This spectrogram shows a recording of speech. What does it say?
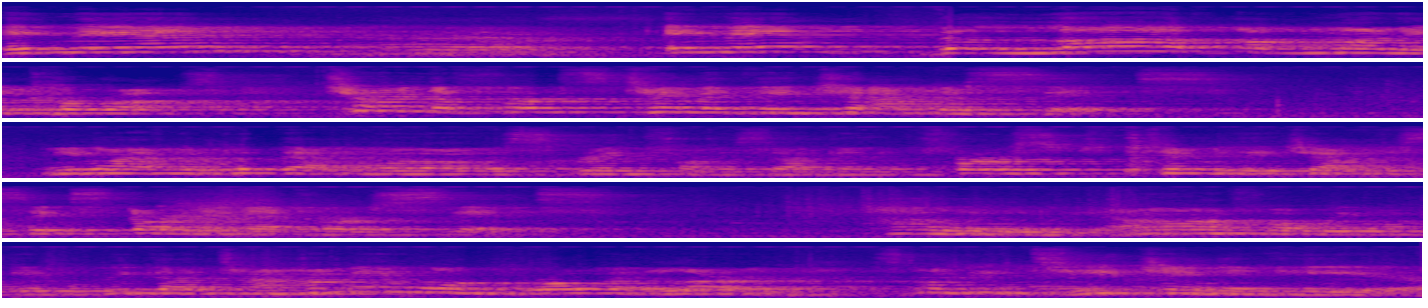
Amen. Amen. The love of money corrupts. Turn to 1 Timothy chapter 6. You're going to have to put that one on the screen for a second. 1 Timothy chapter 6, starting at verse 6. Hallelujah. I don't know how far we're going to get, but we got time. How many want to grow and learn? It's going to be teaching in here.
